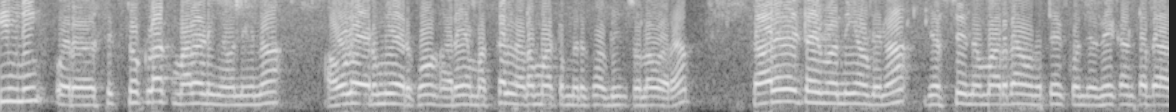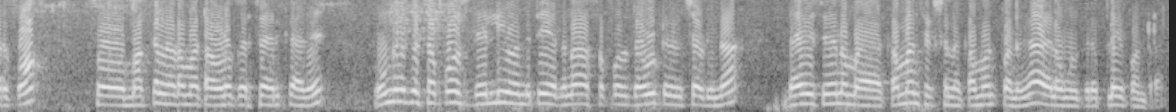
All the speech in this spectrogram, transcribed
ஈவினிங் ஒரு சிக்ஸ் ஓ கிளாக் மேலே நீங்கள் வந்தீங்கன்னா அவ்வளோ அருமையாக இருக்கும். நிறைய மக்கள் நடமாட்டம் இருக்கும் அப்படின்னு சொல்ல வரேன். காலையில் டைம் வந்தீங்க அப்படின்னா ஜஸ்ட் இந்த மாதிரி தான் வந்துட்டு கொஞ்சம் வேகண்ட்டாக தான் இருக்கும். ஸோ மக்கள் நடமாட்டம் அவ்வளோ பெருசாக இருக்காது. உங்களுக்கு சப்போஸ் டெல்லி வந்துட்டு எதனா சப்போஸ் டவுட் இருந்துச்சு அப்படின்னா தயவுசெய்து நம்ம கமெண்ட் செக்ஷனில் கமெண்ட் பண்ணுங்கள் அதில் உங்களுக்கு ரிப்ளை பண்ணுறேன்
